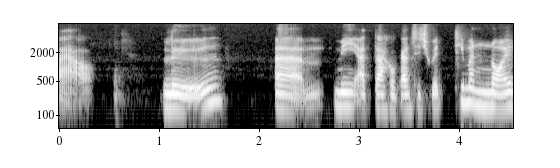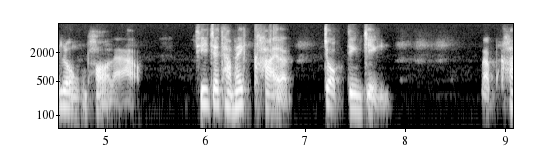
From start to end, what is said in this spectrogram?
แล้ว หรือมีอัตราของการเสียชีวิตที่มันน้อยลงพอแล้ว ที่จะทำให้คลายแบบจบจริง ๆ แบบคล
